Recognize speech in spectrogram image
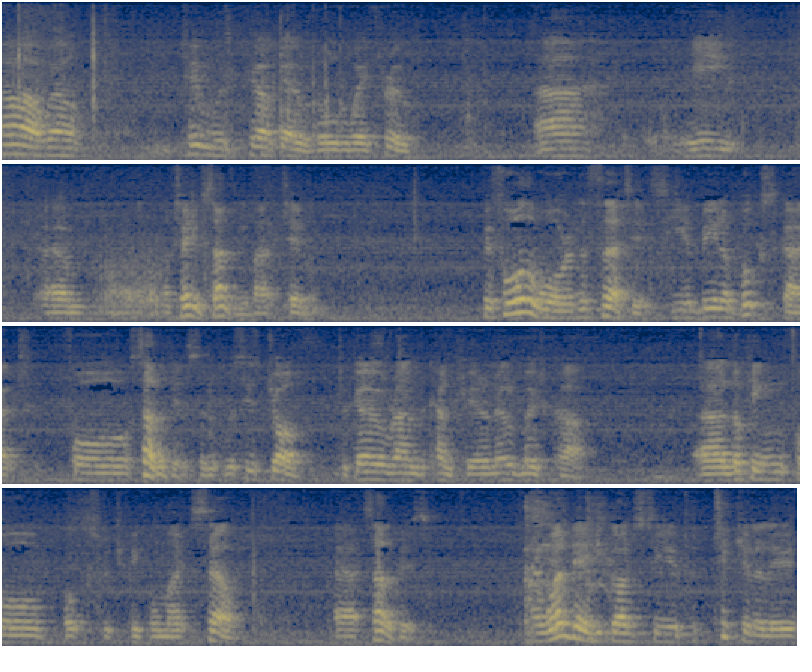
Ah, well, Tim was pure gold all the way through. Uh, he, um, I'll tell you something about Tim. Before the war in the 30s, he had been a book scout for Sotheby's, and it was his job to go around the country in an old motor car, uh, looking for books which people might sell at Sotheby's. And one day he got to a particularly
